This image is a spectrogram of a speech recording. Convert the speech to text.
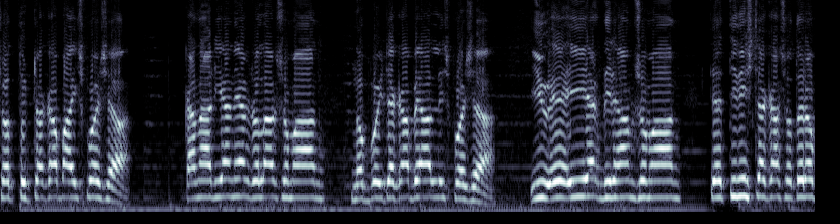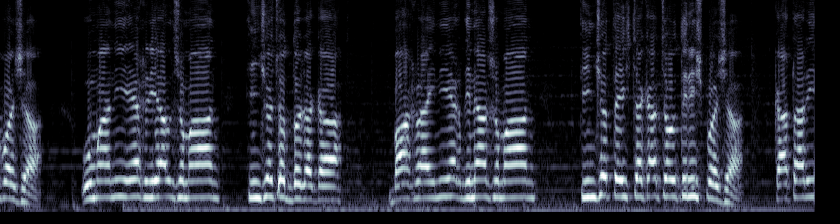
সত্তর টাকা বাইশ পয়সা। কানাডিয়ান এক ডলার সমান নব্বই টাকা বেয়াল্লিশ পয়সা। ইউএই এক দিরহাম সমান তেত্রিশ টাকা সতেরো পয়সা। উমানি এক রিয়াল সমান তিনশো চোদ্দ টাকা। বাহরাইনি এক দিনার সমান তিনশো তেইশ টাকা চৌত্রিশ পয়সা। কাতারি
